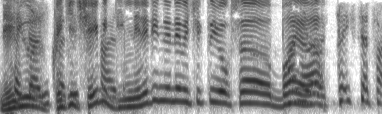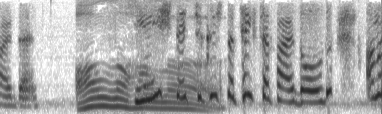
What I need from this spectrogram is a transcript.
Ne Tekrar diyorsun? Peki şey mi dinlene dinlene mi çıktı yoksa bayağı Hayır, tek seferde. Allah İniş de Allah. çıkış da tek seferde oldu. Ama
